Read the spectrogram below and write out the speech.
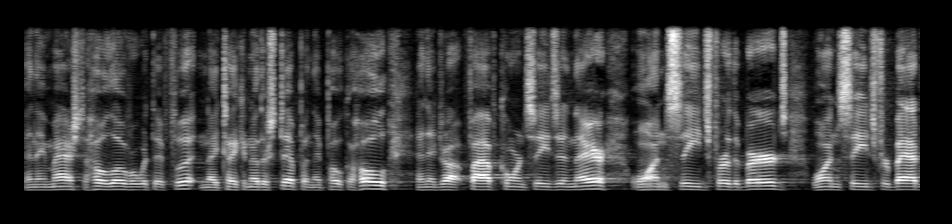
and they mash the hole over with their foot and they take another step and they poke a hole and they drop five corn seeds in there one seeds for the birds one seeds for bad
